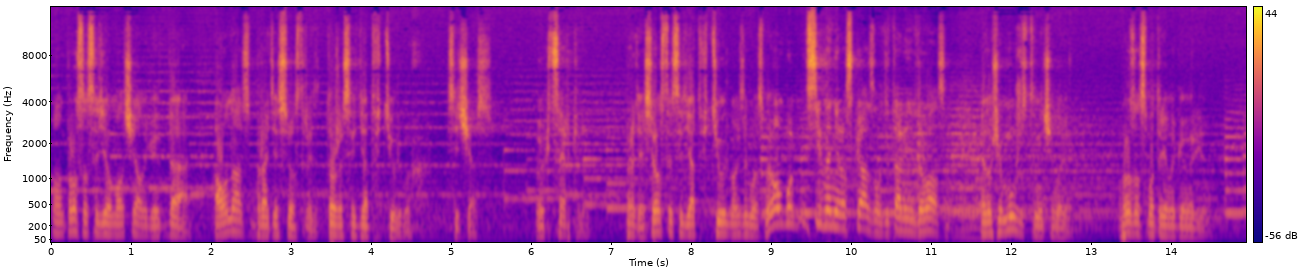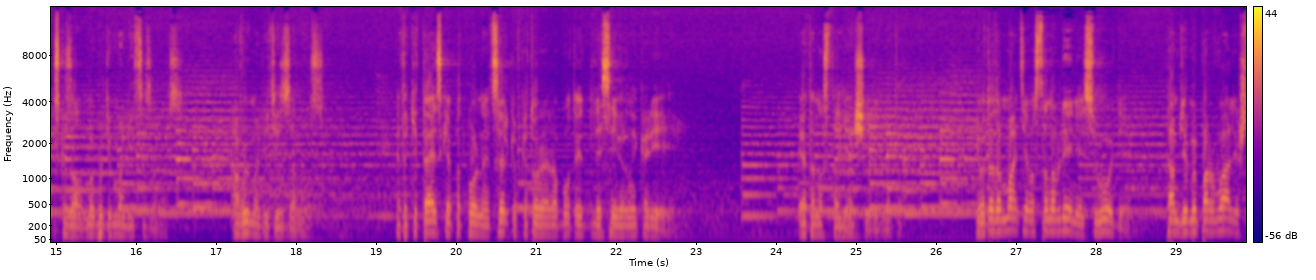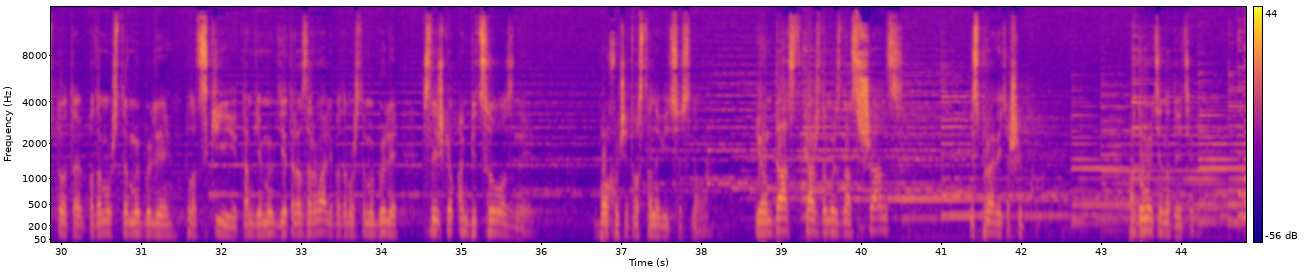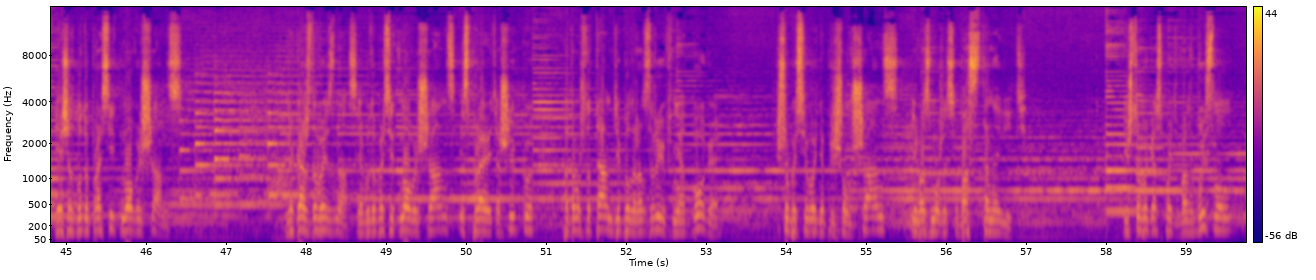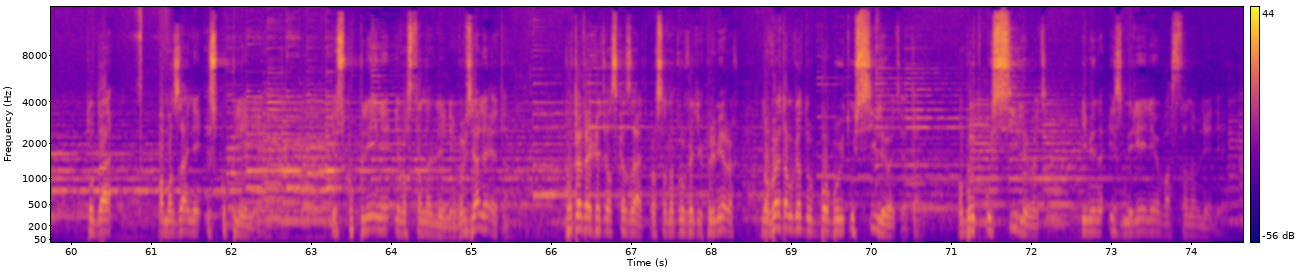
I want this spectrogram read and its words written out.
Он просто сидел, молчал и говорит, да, а у нас, братья и сестры, тоже сидят в тюрьмах сейчас в их церкви. Братья и сестры сидят в тюрьмах за Господа. Он сильно не рассказывал, детали не вдавался. Это очень мужественный человек. Он просто смотрел и говорил. И сказал, мы будем молиться за вас, а вы молитесь за нас. Это китайская подпольная церковь, которая работает для Северной Кореи. Это настоящие ребята. И вот эта мантия восстановления сегодня – там, где мы порвали что-то, потому что мы были плотские, там, где мы где-то разорвали, потому что мы были слишком амбициозные, Бог хочет восстановить все снова. И Он даст каждому из нас шанс исправить ошибку. Подумайте над этим. Я сейчас буду просить новый шанс для каждого из нас. Я буду просить новый шанс исправить ошибку, потому что там, где был разрыв не от Бога, чтобы сегодня пришел шанс и возможность восстановить и чтобы Господь вас выслал туда помазание искупления. Искупление и восстановление. Вы взяли это? Вот это я хотел сказать, просто на двух этих примерах. Но в этом году Бог будет усиливать это. Он будет усиливать именно измерение восстановления.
